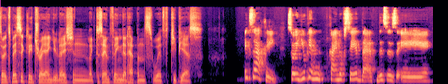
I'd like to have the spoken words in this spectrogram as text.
So it's basically triangulation, like the same thing that happens with GPS. Exactly. So you can kind of say that this is a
